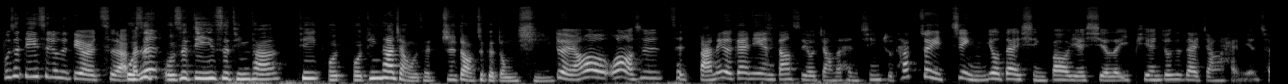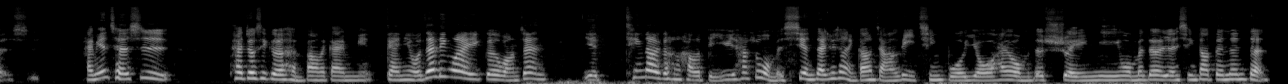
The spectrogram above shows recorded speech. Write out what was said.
不是第一次就是第二次啊。我是我是第一次听他听我我听他讲，我才知道这个东西。对，然后汪老师曾把那个概念当时有讲得很清楚。他最近又在《醒报》也写了一篇，就是在讲海绵城市。海绵城市它就是一个很棒的概念概念。我在另外一个网站也听到一个很好的比喻，他说我们现在就像你刚刚讲的沥青柏油，还有我们的水泥、我们的人行道等等等。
